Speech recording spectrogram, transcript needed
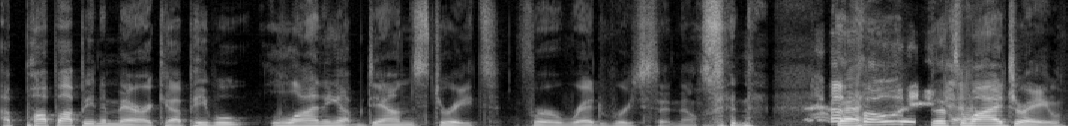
a pop up in America, people lining up down the streets for a red rooster, Nelson. That- Oh, That's my dream.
